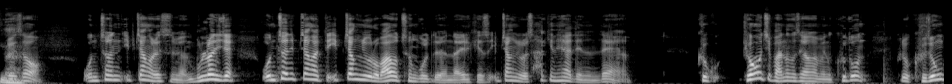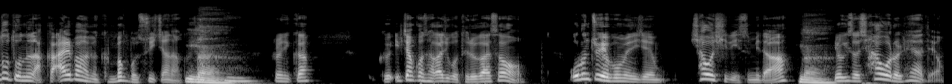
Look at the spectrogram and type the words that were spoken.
네. 그래서 온천 입장을 했으면 물론 이제 온천 입장할 때 입장료로 15,000골드였나 이렇게 해서 입장료를 사긴 해야 되는데 그 고- 경험치 받는 거 생각하면 그 돈 그리고 그 정도 돈은 아까 알바하면 금방 벌 수 있잖아. 네. 음. 그러니까 그 입장권 사가지고 들어가서 오른쪽에 보면 이제 샤워실이 있습니다. 네. 여기서 샤워를 해야 돼요.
